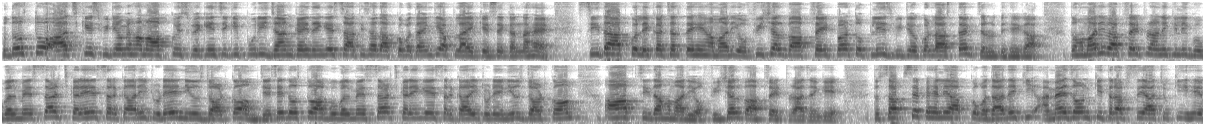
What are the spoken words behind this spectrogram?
तो दोस्तों, आज के इस वीडियो में हम आपको इस वैकेंसी की पूरी जानकारी देंगे। साथ ही साथ आपको बताएँगे अप्लाई कैसे करना है। सीधा आपको लेकर चलते हैं हमारी ऑफिशियल वेबसाइट पर। तो प्लीज़ वीडियो को लास्ट तक ज़रूर देखेगा तो हमारी वेबसाइट पर आने के लिए गूगल में सर्च करें सरकारी टुडे न्यूज़ डॉट कॉम जैसे दोस्तों, आप गूगल में सर्च करेंगे सरकारी टुडे न्यूज़ डॉट कॉम आप सीधा हमारी ऑफिशियल वेबसाइट पर आ जाएँगे। तो सबसे पहले आपको बता दें कि अमेजोन की तरफ़ से आ चुकी है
